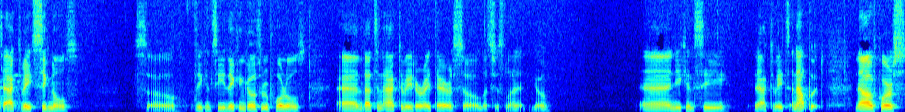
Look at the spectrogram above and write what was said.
to activate signals. So, as you can see, they can go through portals, and that's an activator right there, so let's just let it go. And you can see it activates an output. Now, of course,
